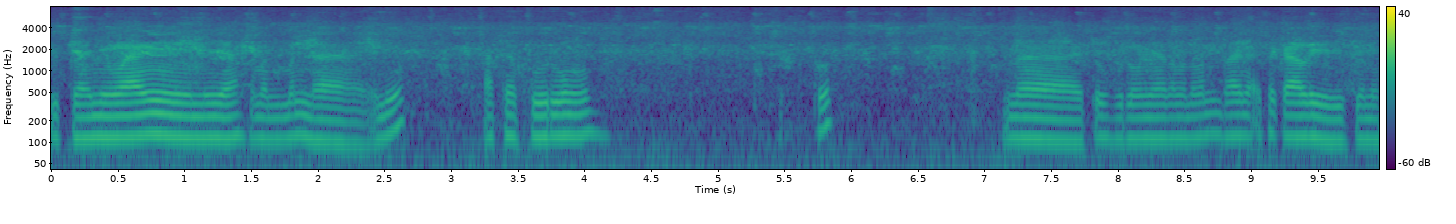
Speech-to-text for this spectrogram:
di Banyuwangi ini ya teman-teman. Nah ini ada burung. Tuh. Nah, itu burungnya teman-teman. Banyak sekali di sini.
